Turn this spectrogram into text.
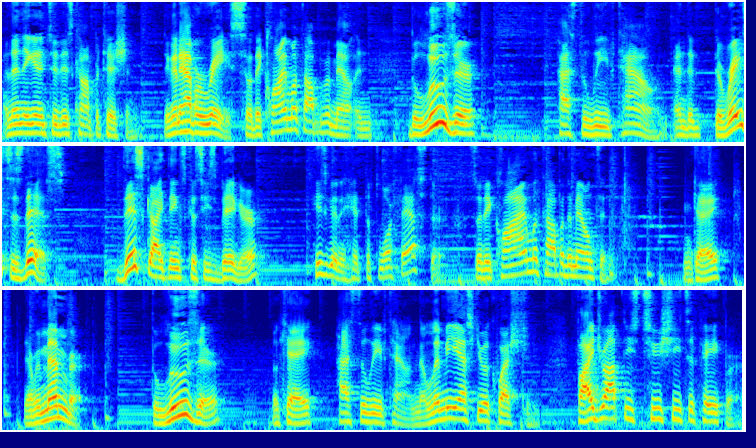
and then they get into this competition. They're gonna have a race. So they climb on top of a mountain. The loser has to leave town. And the, the race is this. This guy thinks because he's bigger, he's gonna hit the floor faster. So they climb on top of the mountain. Okay? Now remember, the loser, okay, has to leave town. Now let me ask you a question. If I drop these two sheets of paper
